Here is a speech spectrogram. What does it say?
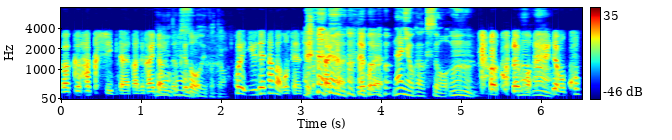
学博士みたいな感じで書いてあるんですけど、うん。うん。これ、ゆで卵先生の2人なんですね、これ。何を隠そう。うん。そうこれも、うんうん。でもこっ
